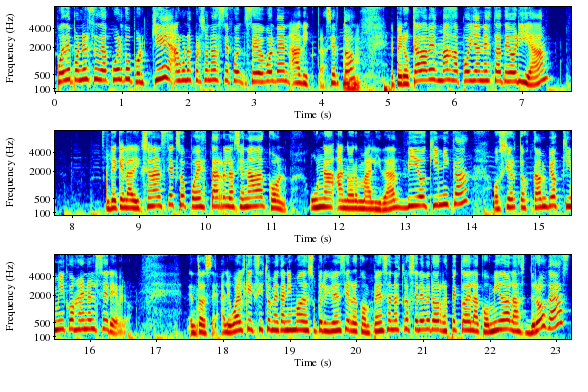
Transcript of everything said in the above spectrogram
puede ponerse de acuerdo por qué algunas personas se, se vuelven adictas, ¿cierto? Eh, Pero cada vez más apoyan esta teoría de que la adicción al sexo puede estar relacionada con una anormalidad bioquímica o ciertos cambios químicos en el cerebro. Entonces, al igual que existe un mecanismo de supervivencia y recompensa en nuestro cerebro respecto de la comida o las drogas,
